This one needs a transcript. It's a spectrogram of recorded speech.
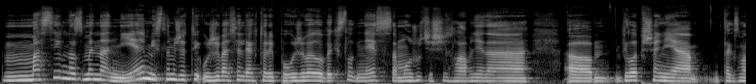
Masívna zmena nie. Myslím, že tí užívateľia, ktorí používajú Vexel dnes, sa môžu tešiť hlavne na um, vylepšenia tzv.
